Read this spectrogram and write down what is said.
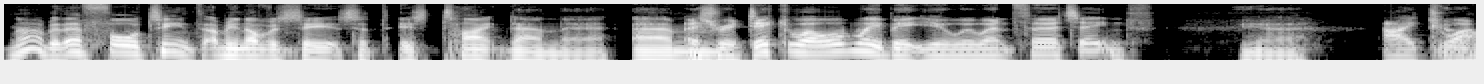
No, but they're 14th. I mean, obviously, it's a, it's tight down there. Um, It's ridiculous. Well, when we beat you, we went thirteenth. yeah. I twat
